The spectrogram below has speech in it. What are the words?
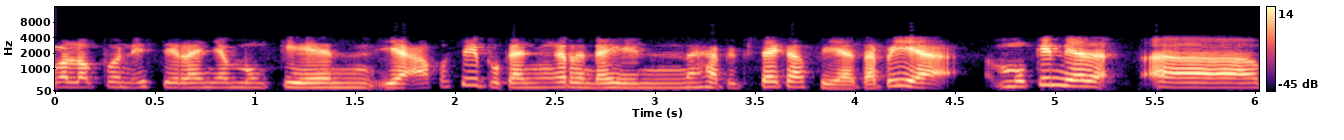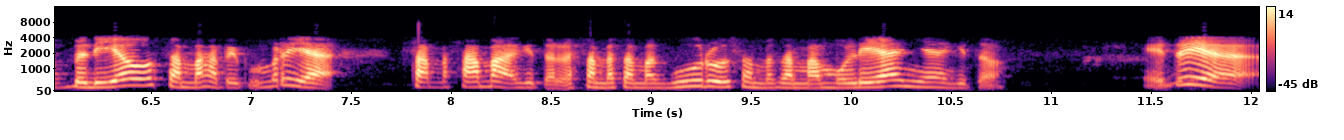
walaupun istilahnya mungkin ya aku sih bukan ngerendahin Habib Sekaf ya tapi ya mungkin ya eh, beliau sama Habib Umar ya sama-sama gitu lah sama-sama guru sama-sama mulianya gitu. Itu ya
